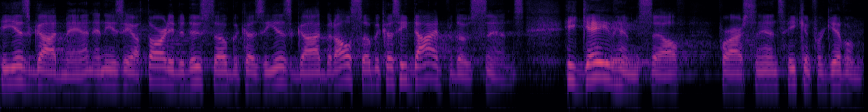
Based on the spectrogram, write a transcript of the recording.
He is God man, and He has the authority to do so because He is God, but also because He died for those sins. He gave Himself for our sins. He can forgive them.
